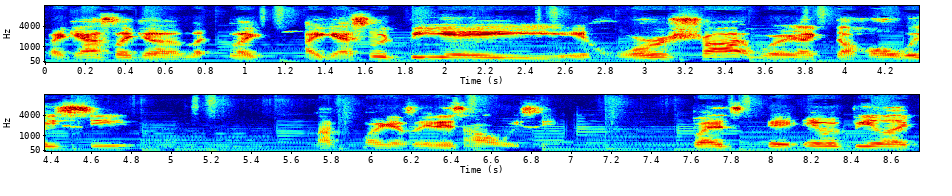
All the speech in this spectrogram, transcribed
I guess like a like, like I guess it would be a, a horror shot where like the hallway scene. Not I guess it is a hallway scene, but it's it, it would be like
